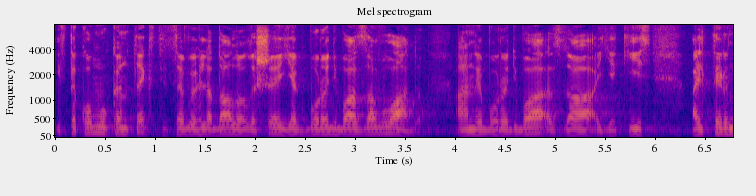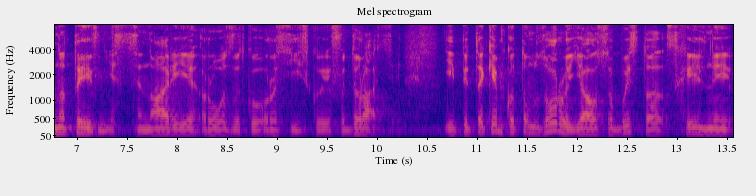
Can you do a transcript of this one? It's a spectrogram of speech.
І в такому контексті це виглядало лише як боротьба за владу, а не боротьба за якісь альтернативні сценарії розвитку Російської Федерації. І під таким котом зору я особисто схильний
